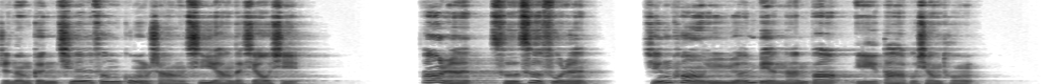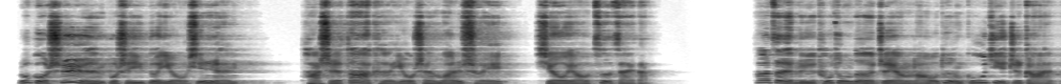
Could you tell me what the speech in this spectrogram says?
只能跟千峰共赏夕阳的消息？当然，此次赴任情况与原贬南巴已大不相同。如果诗人不是一个有心人，他是大可游山玩水、逍遥自在的。他在旅途中的这样劳顿孤寂之感。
